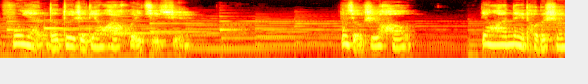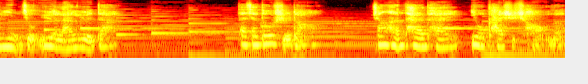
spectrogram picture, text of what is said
敷衍的对着电话回几句。不久之后，电话那头的声音就越来越大，大家都知道，张涵太太又开始吵了。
